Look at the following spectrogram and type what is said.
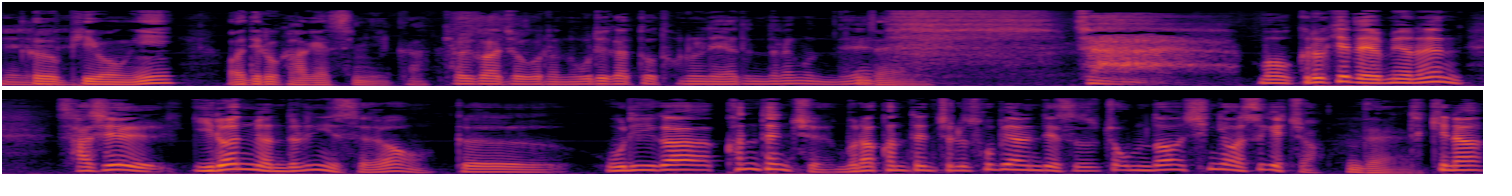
예. 그 비용이 어디로 가겠습니까? 결과적으로는 우리가 또 돈을 내야 된다는 건데. 네. 자, 뭐 그렇게 되면은 사실 이런 면들은 있어요. 그 우리가 컨텐츠, 문화 컨텐츠를 소비하는 데 있어서 조금 더 신경을 쓰겠죠. 네. 특히나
